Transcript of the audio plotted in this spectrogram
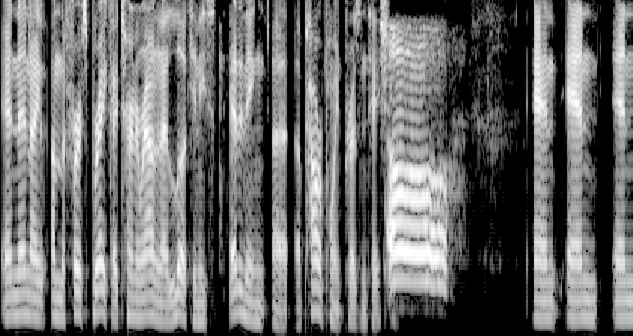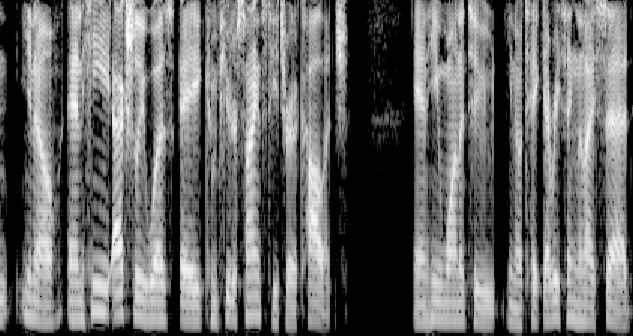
And then I, on the first break, I turn around and I look, and he's editing a, a PowerPoint presentation. Oh, and and and you know, and he actually was a computer science teacher at a college, and he wanted to you know take everything that I said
